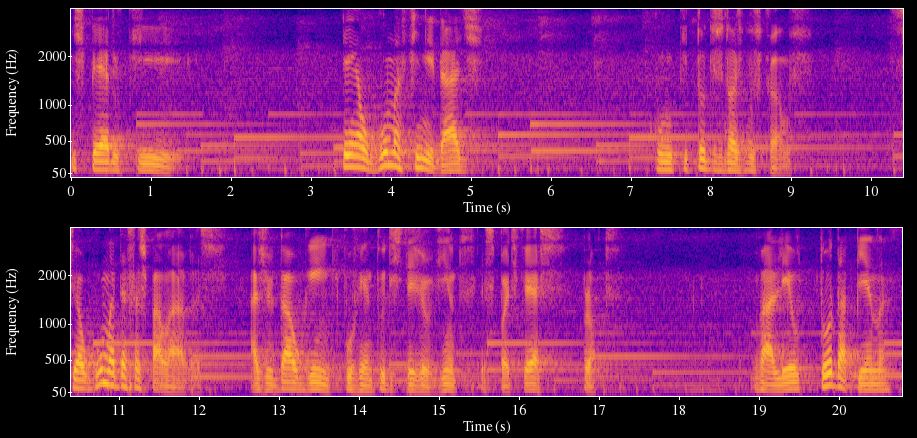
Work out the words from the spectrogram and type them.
Espero que tenha alguma afinidade com o que todos nós buscamos. Se alguma dessas palavras ajudar alguém que porventura esteja ouvindo esse podcast, pronto. valeu toda a pena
